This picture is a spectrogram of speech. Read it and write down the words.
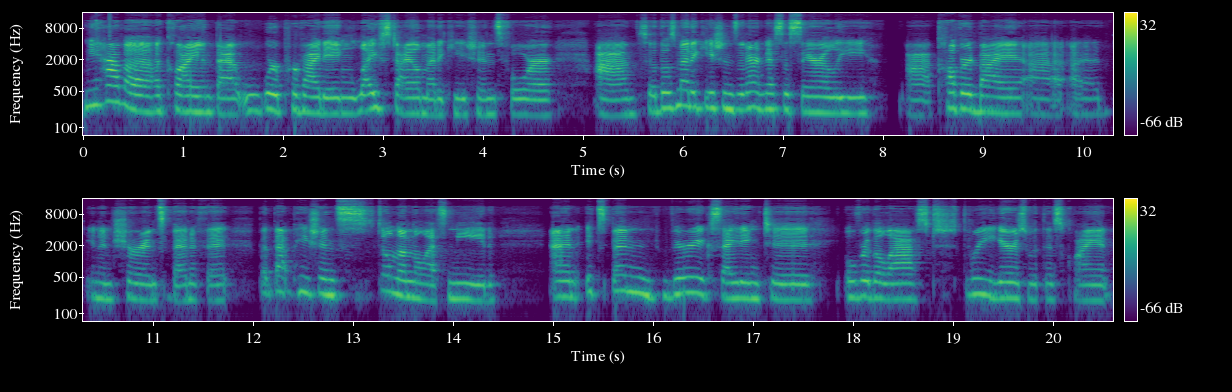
We have a, a client that we're providing lifestyle medications for. Um, so, those medications that aren't necessarily uh, covered by uh, a, an insurance benefit, but that patients still nonetheless need. And it's been very exciting to, over the last three years with this client,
